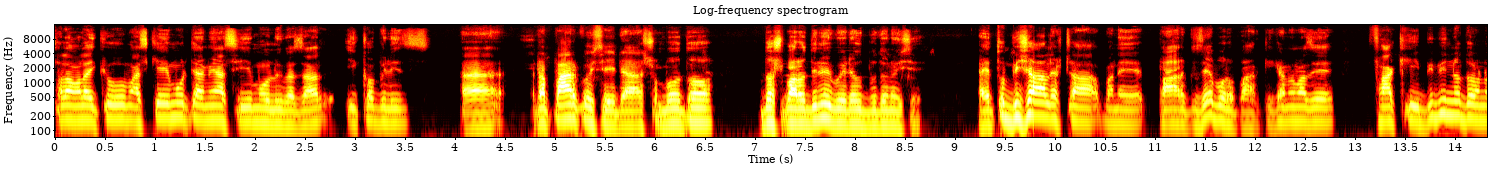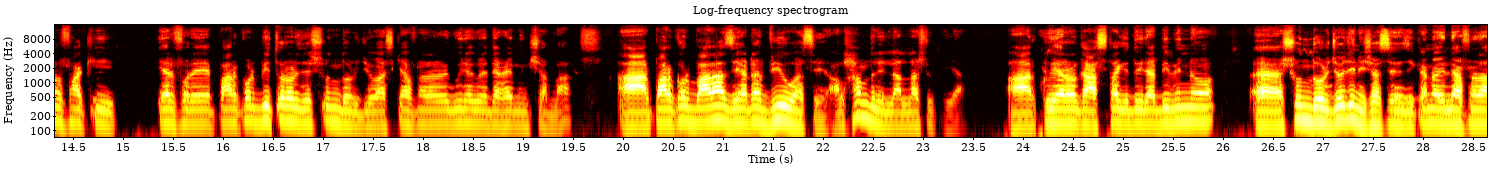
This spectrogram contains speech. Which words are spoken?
সালাম আলাইকুম। আজকে এই মুহূর্তে আমি আছি মৌলভীবাজার ইকো ভিলেজ। এটা পার্ক হয়েছে এটা সম্ভবত দশ বারো দিন হইব এটা উদ্বোধন হয়েছে এত বিশাল একটা মানে পার্ক, যে বড় পার্ক, এখানের মাঝে ফাঁকি, বিভিন্ন ধরনের ফাঁকি। এরপরে পার্কর ভিতরের যে সৌন্দর্য, আজকে আপনারা ঘুরে ঘুরে দেখাইম ইনশাল্লাহ আর পার্কর বাড়া যে একটা ভিউ আছে, আলহামদুলিল্লাহ, আল্লাহ শুক্রিয়া। আর কুয়ারের গাছ থাকে দুইটা, বিভিন্ন সৌন্দর্য জিনিস আছে, যেখানে হইলে আপনারা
